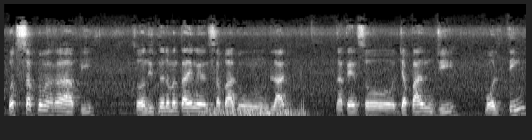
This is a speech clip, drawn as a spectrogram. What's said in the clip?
What's up mga ka-happy? So, nandito na naman tayo ngayon sa bagong vlog natin. So, Japan G Molting.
